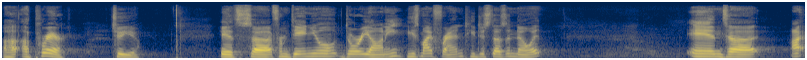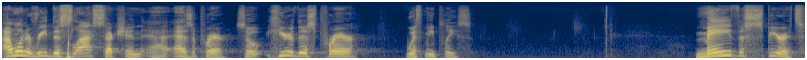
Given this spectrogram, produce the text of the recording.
uh, a prayer to you. It's uh, from Daniel Doriani. He's my friend, he just doesn't know it. And uh, I, I want to read this last section uh, as a prayer. So, hear this prayer with me, please. May the Spirit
